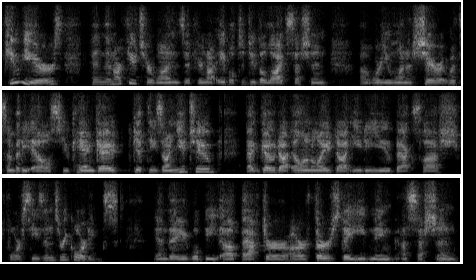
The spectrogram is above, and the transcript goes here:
few years, and then our future ones, if you're not able to do the live session uh, or you want to share it with somebody else, you can go get these on YouTube at go.illinois.edu backslash Four Seasons Recordings. And they will be up after our Thursday evening uh, session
